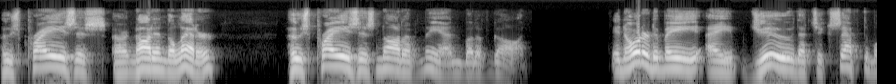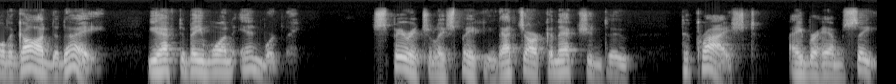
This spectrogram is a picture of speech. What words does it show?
whose praise is uh, not in the letter, whose praise is not of men, but of God. In order to be a Jew that's acceptable to God today, you have to be one inwardly, spiritually speaking. That's our connection to, to Christ, Abraham's seed.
